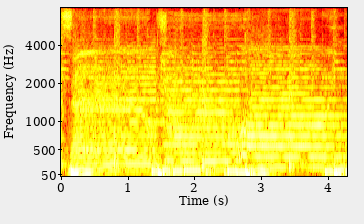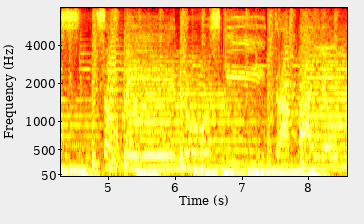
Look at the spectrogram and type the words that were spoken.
São Joões, São Pedros que trabalham.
